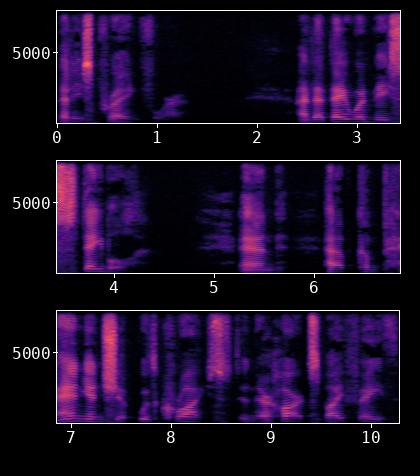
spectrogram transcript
that he's praying for. And that they would be stable and have companionship with Christ in their hearts by faith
